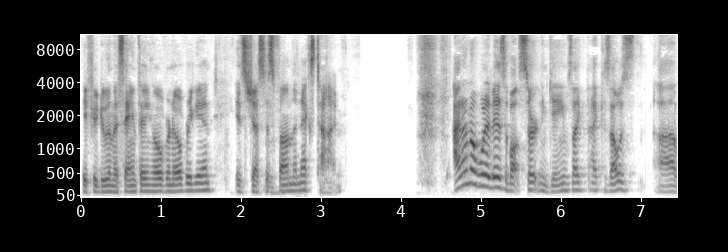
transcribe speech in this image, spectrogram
if you're doing the same thing over and over again. It's just as fun the next time. I don't know what it is about certain games like that because I was uh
